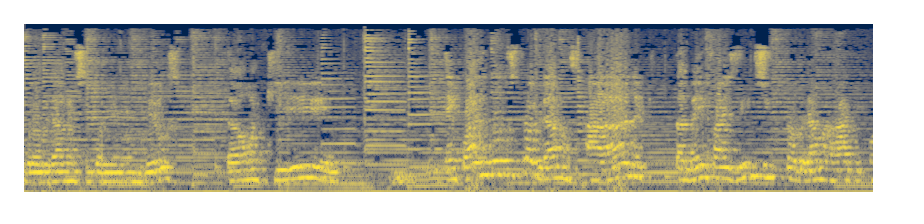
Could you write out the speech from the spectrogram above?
programa Sintonia com Deus. Então aqui tem quase todos os programas. A Ana, que também faz 25 programas na Rádio com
